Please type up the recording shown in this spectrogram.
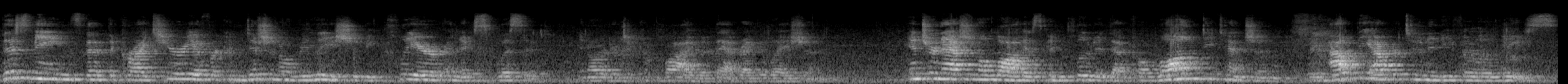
This means that the criteria for conditional release should be clear and explicit in order to comply with that regulation. International law has concluded that prolonged detention without the opportunity for release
